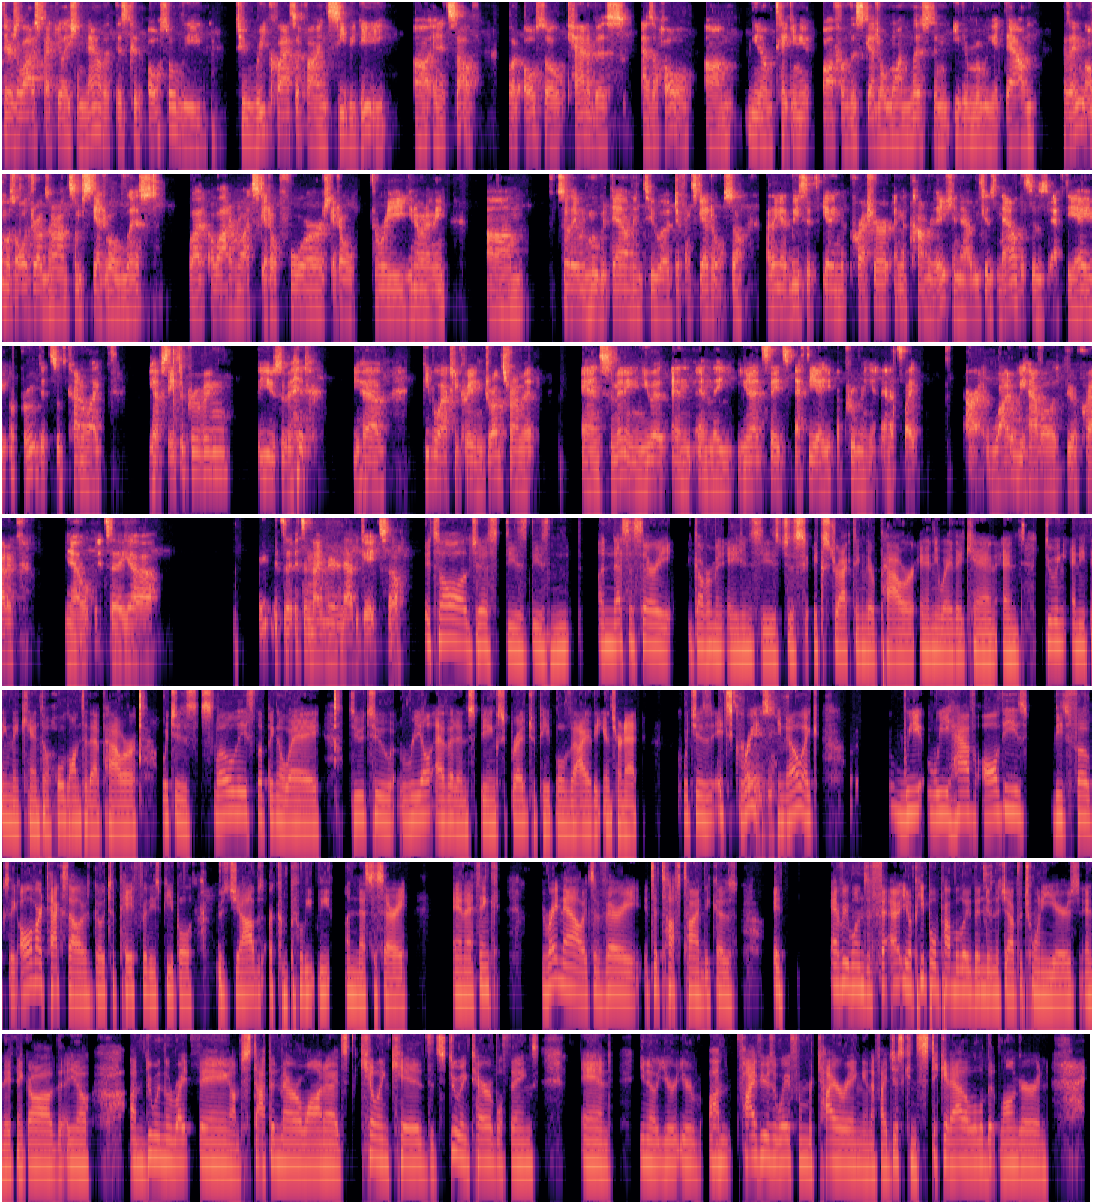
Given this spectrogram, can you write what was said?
there's a lot of speculation now that this could also lead to reclassifying CBD uh, in itself, but also cannabis as a whole. Um, you know, taking it off of the Schedule One list and either moving it down because I think almost all drugs are on some schedule list, but a lot of them are like Schedule Four, Schedule Three. You know what I mean? Um, so they would move it down into a different schedule. So I think at least it's getting the pressure and the conversation now because now this is FDA approved it. So it's kind of like you have states approving the use of it, you have people actually creating drugs from it and submitting US and and the United States FDA approving it, and it's like, all right, why do we have all this bureaucratic? You know, it's a uh, it's a it's a nightmare to navigate. So It's all just these these unnecessary government agencies just extracting their power in any way they can and doing anything they can to hold on to that power which is slowly slipping away due to real evidence being spread to people via the internet which is it's great crazy. you know like we we have all these these folks like all of our tax dollars go to pay for these people whose jobs are completely unnecessary and i think right now it's a very it's a tough time because everyone's a you know people probably been doing this job for 20 years and they think oh the, you know i'm doing the right thing. I'm stopping marijuana. It's killing kids. It's doing terrible things. And you know you're you're i'm five years away from retiring and if i just can stick it out a little bit longer and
